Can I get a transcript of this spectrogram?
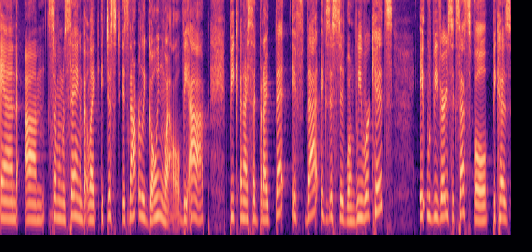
And um, someone was saying that like it just it's not really going well the app Be- and i said but i bet if that existed when we were kids it would be very successful because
